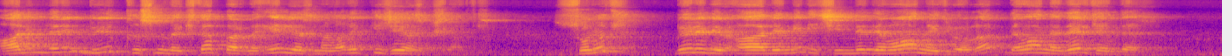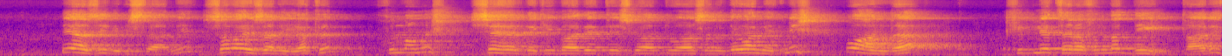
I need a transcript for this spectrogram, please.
Alimlerin büyük kısmı da kitaplarına el yazmalar hep gece yazmışlardır. Sonuç böyle bir alemin içinde devam ediyorlar. Devam ederken de Beyazid-i Bistami sabah ezanı yakın kullanmış, seherdeki ibadet, tesbihat, duasını devam etmiş. O anda kıble tarafında değil, tarih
